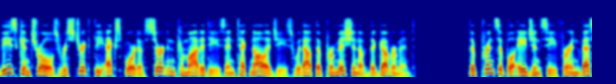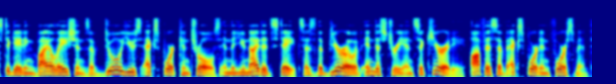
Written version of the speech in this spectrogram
These controls restrict the export of certain commodities and technologies without the permission of the government. The principal agency for investigating violations of dual-use export controls in the United States is the Bureau of Industry and Security, Office of Export Enforcement.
